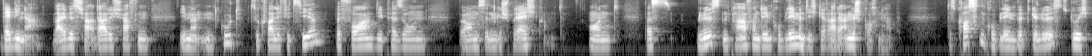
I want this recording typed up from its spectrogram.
Webinar, weil wir es dadurch schaffen, jemanden gut zu qualifizieren, bevor die Person bei uns in ein Gespräch kommt. Und das löst ein paar von den Problemen, die ich gerade angesprochen habe. Das Kostenproblem wird gelöst durch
